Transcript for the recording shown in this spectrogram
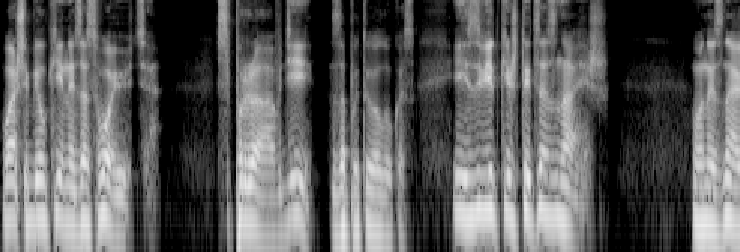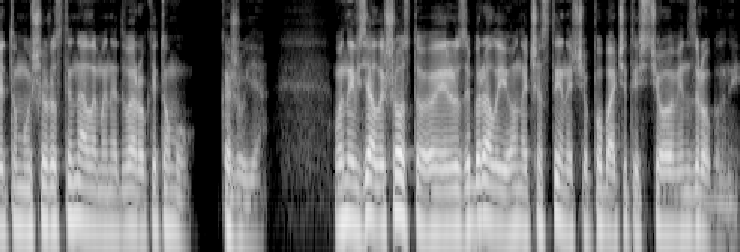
ваші білки не засвоюються. Справді, запитує Лукас, і звідки ж ти це знаєш? Вони знають, тому що розтинали мене два роки тому, кажу я. Вони взяли шостого і розібрали його на частини, щоб побачити, з чого він зроблений.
